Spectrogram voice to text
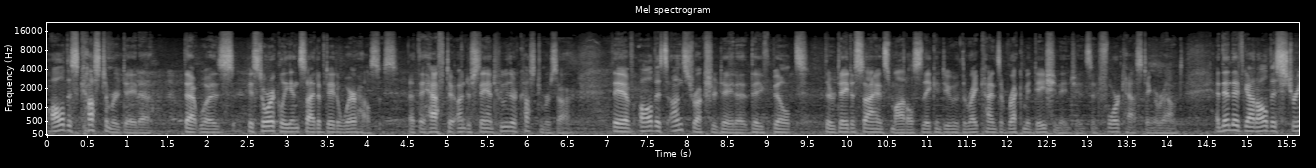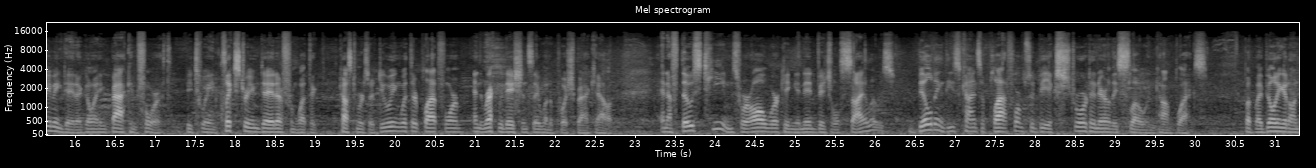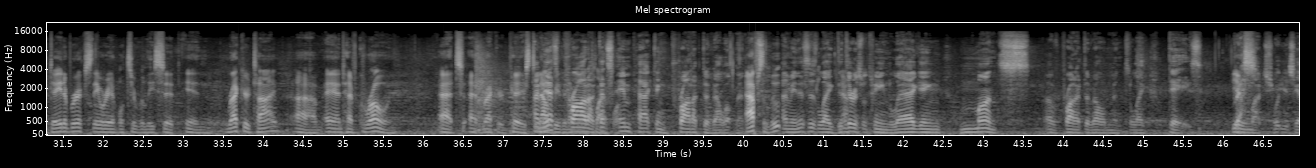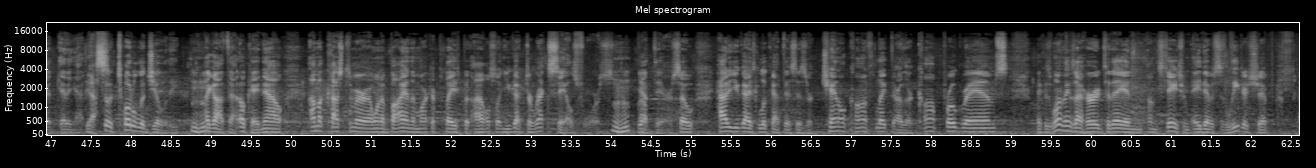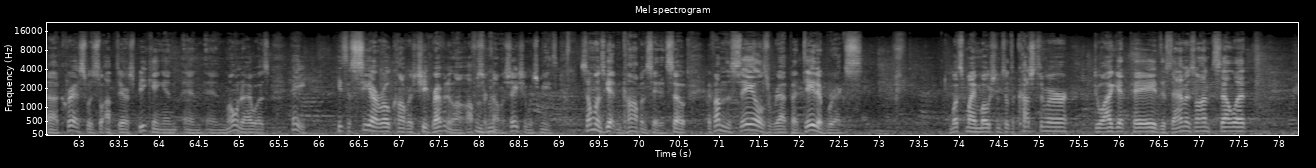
all this customer data that was historically inside of data warehouses, that they have to understand who their customers are. They have all this unstructured data they've built their data science models so they can do the right kinds of recommendation engines and forecasting around. And then they've got all this streaming data going back and forth between clickstream data from what the customers are doing with their platform and the recommendations they want to push back out. And if those teams were all working in individual silos, building these kinds of platforms would be extraordinarily slow and complex. But by building it on Databricks, they were able to release it in record time um, and have grown at, at record pace to I now mean, be that's the product, that's impacting product development. Absolutely. I mean, this is like the Yeah. difference between lagging months of product development to like days. Pretty Yes. much what you're getting at. Yes. So total agility. I got that. Okay, now I'm a customer. I want to buy in the marketplace, but I also you got direct sales force out there. So how do you guys look at this? Is there channel conflict? Are there comp programs? Because one of the things I heard today in, on stage from AWS leadership, uh, Chris was up there speaking, and and and Mona was, hey. He's a CRO conference, Chief Revenue Officer mm-hmm. conversation, which means someone's getting compensated. So if I'm the sales rep at Databricks, What's my motion to the customer? Do I get paid? Does Amazon sell it?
